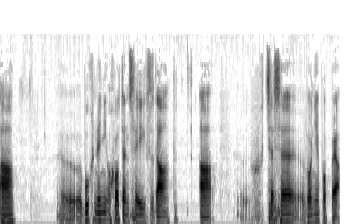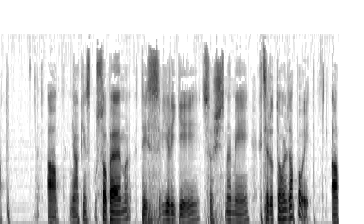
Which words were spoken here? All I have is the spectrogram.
a eh, Bůh není ochoten se jich zdát a eh, chce se o ně poprat. A nějakým způsobem ty svý lidi, což jsme my, chce do toho zapojit. A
